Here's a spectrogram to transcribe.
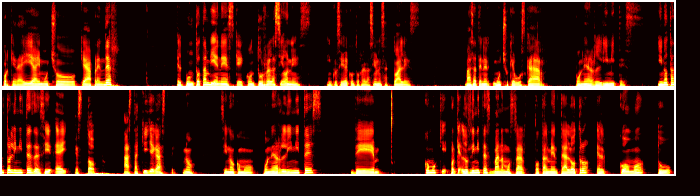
porque de ahí hay mucho que aprender. El punto también es que con tus relaciones, inclusive con tus relaciones actuales, vas a tener mucho que buscar poner límites. Y no tanto límites de decir, hey, stop, hasta aquí llegaste. No, sino como poner límites de cómo que, porque los límites van a mostrar totalmente al otro el cómo tú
